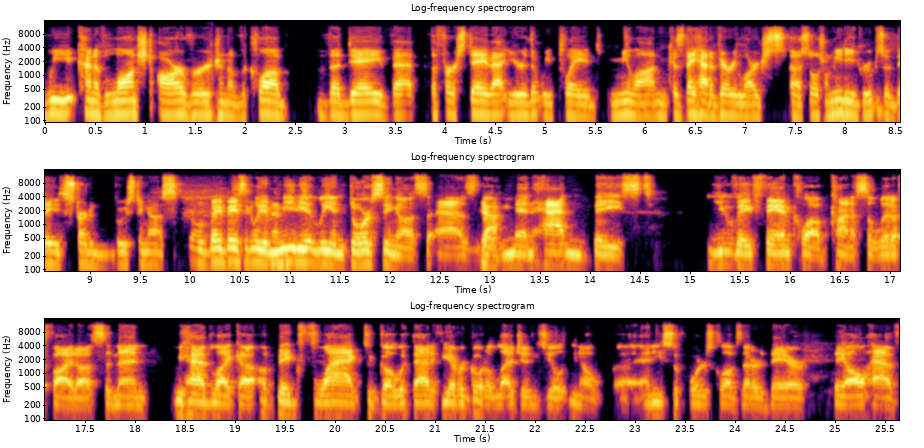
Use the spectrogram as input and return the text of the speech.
we kind of launched our version of the club the day that the first day that year that we played Milan because they had a very large uh, social media group, so they started boosting us. So they basically immediately endorsing us as the Yeah. Manhattan-based Juve fan club kind of solidified us, and then we had like a, a big flag to go with that. If you ever go to Legends, you'll you know uh, any supporters clubs that are there, they all have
